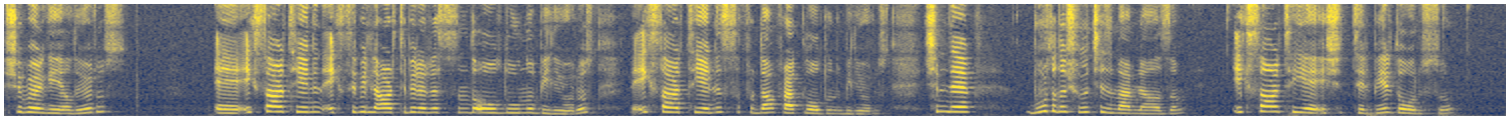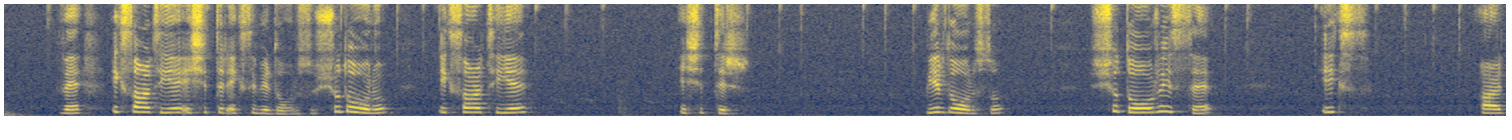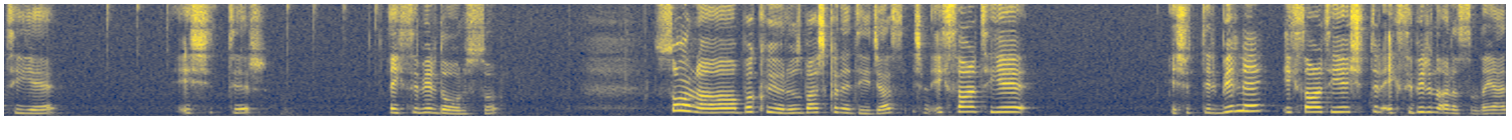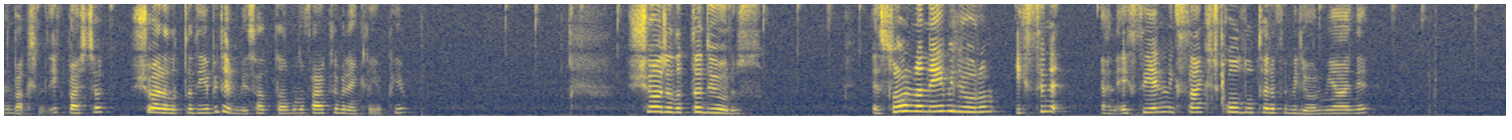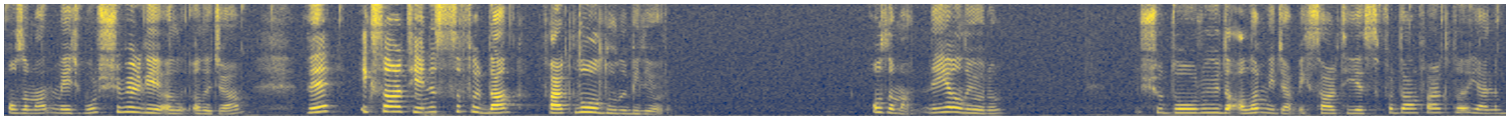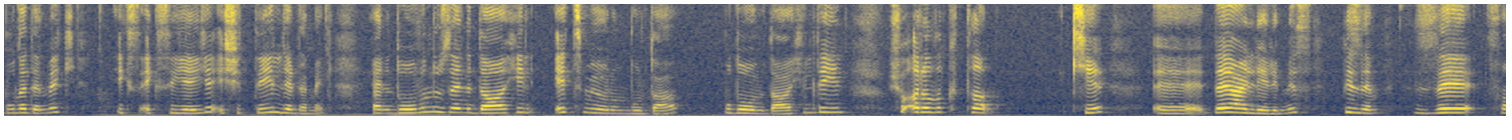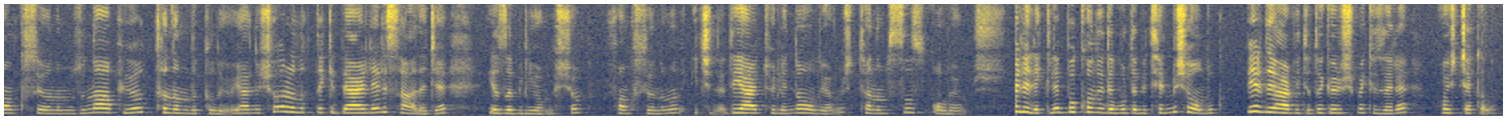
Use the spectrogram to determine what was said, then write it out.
Şu bölgeyi alıyoruz e, x artı y'nin eksi 1 ile artı 1 arasında olduğunu biliyoruz. Ve x artı y'nin sıfırdan farklı olduğunu biliyoruz. Şimdi burada da şunu çizmem lazım. x artı y eşittir 1 doğrusu ve x artı y eşittir eksi 1 doğrusu. Şu doğru x artı y eşittir 1 doğrusu. Şu doğru ise x artı y eşittir. Eksi bir doğrusu. Sonra bakıyoruz başka ne diyeceğiz? Şimdi x artı y eşittir 1 ile x artı y eşittir eksi 1'in arasında. Yani bak şimdi ilk başta şu aralıkta diyebilir miyiz? Hatta bunu farklı bir renkle yapayım. Şu aralıkta diyoruz. E sonra neyi biliyorum? x'in yani eksi y'nin x'ten küçük olduğu tarafı biliyorum. Yani o zaman mecbur şu bölgeyi al- alacağım. Ve x artı y'nin sıfırdan farklı olduğunu biliyorum. O zaman neyi alıyorum? Şu doğruyu da alamayacağım. x artı y sıfırdan farklı. Yani bu ne demek? x eksi y'ye eşit değildir demek. Yani doğrunun üzerine dahil etmiyorum burada. Bu doğru dahil değil. Şu aralıktaki e, değerlerimiz bizim z fonksiyonumuzu ne yapıyor? Tanımlı kılıyor. Yani şu aralıktaki değerleri sadece yazabiliyormuşum fonksiyonumun içinde. Diğer türlü ne oluyormuş? Tanımsız oluyormuş. Böylelikle bu konuyu da burada bitirmiş olduk. Bir diğer videoda görüşmek üzere. Hoşçakalın.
